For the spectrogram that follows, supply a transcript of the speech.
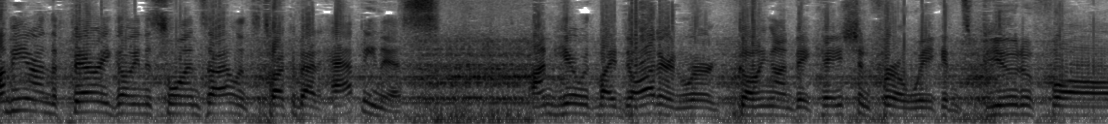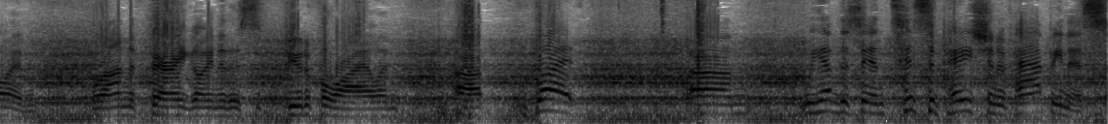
I'm here on the ferry going to Swans Island to talk about happiness. I'm here with my daughter and we're going on vacation for a week and it's beautiful and we're on the ferry going to this beautiful island. Uh, but um, we have this anticipation of happiness.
